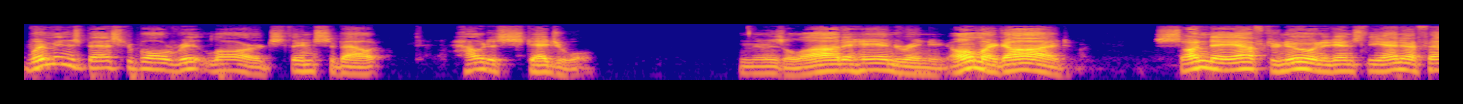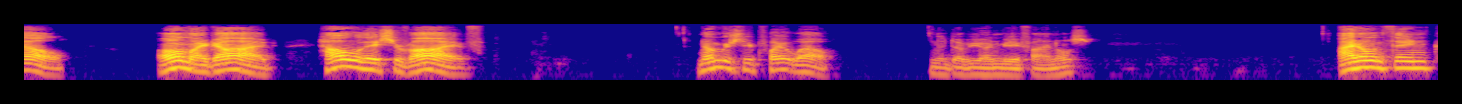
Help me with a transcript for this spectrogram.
women's basketball writ large thinks about how to schedule, there's a lot of hand wringing. Oh my God, Sunday afternoon against the NFL. Oh my God, how will they survive? Numbers did quite well in the WNBA finals. I don't think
